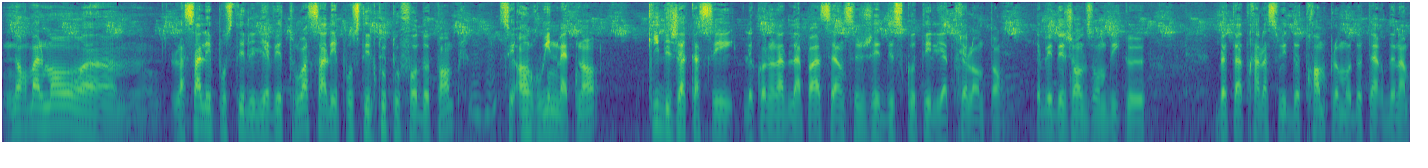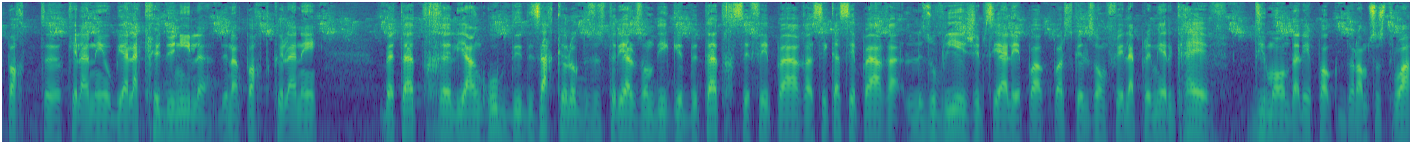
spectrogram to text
Normalement, euh, la salle épostyle, il y avait trois salles épostyles tout au fond de temple. Mhm. C'est en ruine maintenant. Qui déjà cassé le colonnade de la passe C'est un sujet discuté il y a très longtemps. Il y avait des gens qui ont dit que peut-être à la suite de tremblements de terre de n'importe quelle année ou bien la crue du Nil de n'importe quelle année. Peut-être il y a un groupe des archéologues, des historiens qui ont dit que peut-être c'est fait par, c'est cassé par les ouvriers égyptiens à l'époque parce qu'ils ont fait la première grève du monde à l'époque de Ramsès III.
